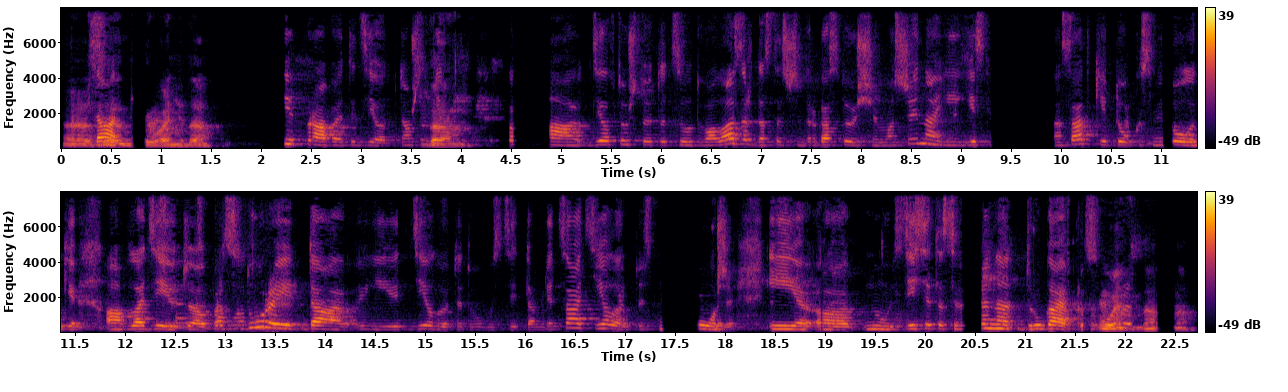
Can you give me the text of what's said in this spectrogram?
э, заболеваний, да. Имеет право это делать, потому что да. А, дело в том, что это СО2 лазер, достаточно дорогостоящая машина, и если насадки, то косметологи а, владеют а, процедурой, да, и делают это в области там, лица, тела, то есть кожи. И а, ну, здесь это совершенно другая процедура. Да, да.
